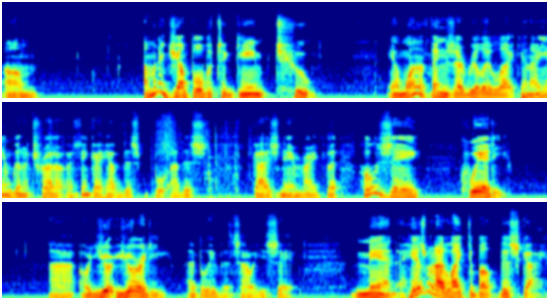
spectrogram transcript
Um, I'm going to jump over to game two. And one of the things I really like, and I am going to try to, I think I have this uh, this guy's name right, but Jose Quirdi, uh, or Uridi, I believe that's how you say it. Man, here's what I liked about this guy.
